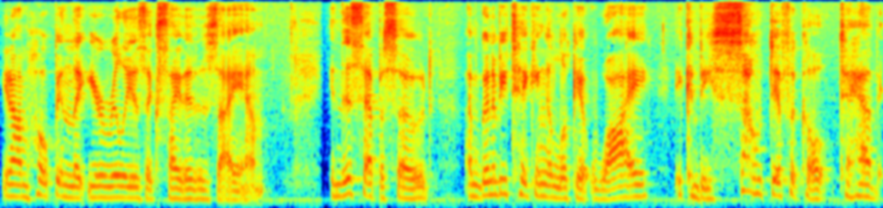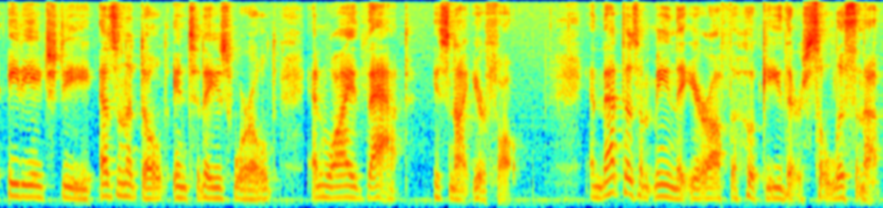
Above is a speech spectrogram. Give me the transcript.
You know, I'm hoping that you're really as excited as I am. In this episode, I'm going to be taking a look at why it can be so difficult to have ADHD as an adult in today's world and why that is not your fault. And that doesn't mean that you're off the hook either, so listen up.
